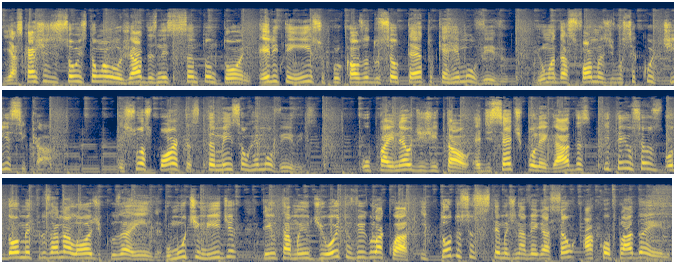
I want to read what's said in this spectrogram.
E as caixas de som estão alojadas nesse Santo Antônio. Ele tem isso por causa do seu teto que é removível. E uma das formas de você curtir esse carro. E suas portas também são removíveis. O painel digital é de 7 polegadas e tem os seus odômetros analógicos ainda. O multimídia tem o tamanho de 8,4 e todo o seu sistema de navegação acoplado a ele.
